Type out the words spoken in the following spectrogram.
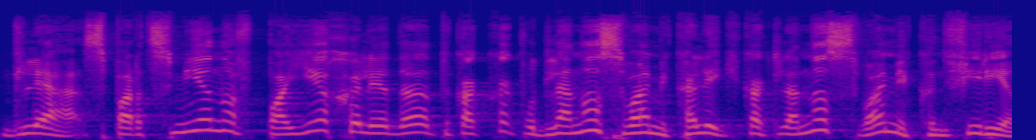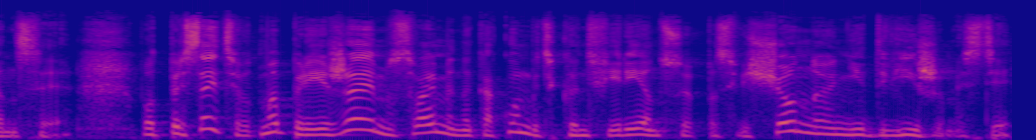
для спортсменов, поехали, да, как, как вот для нас с вами, коллеги, как для нас с вами конференция. Вот представьте, вот мы приезжаем с вами на какую-нибудь конференцию, посвященную недвижимости,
